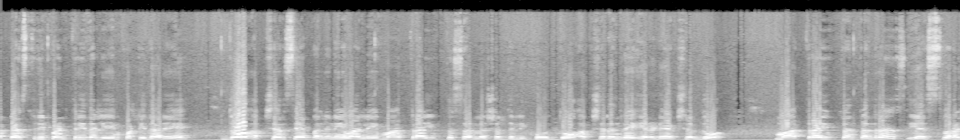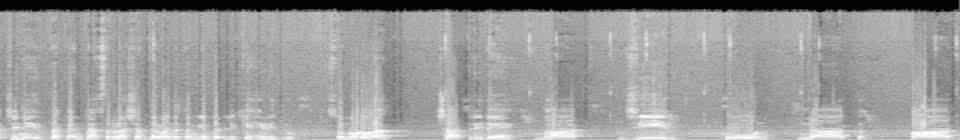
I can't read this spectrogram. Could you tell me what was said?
ಅಭ್ಯಾಸ ತ್ರೀ ಪಾಯಿಂಟ್ ತ್ರೀದಲ್ಲಿ ಏನು ಕೊಟ್ಟಿದ್ದಾರೆ? ದೋ ಅಕ್ಷರ ಸೆ ಬನನೆ ವಾಲೆ ಮಾತ್ರಾಯುಕ್ತ ಸರಳ ಶಬ್ದ ಲಿಖೋ. ದೋ ಅಕ್ಷರ ಅಂದರೆ ಎರಡೇ ಅಕ್ಷರದು ಮಾತ್ರಾಯುಕ್ತ ಅಂತಂದ್ರೆ ಸ್ವರಚಿಹ್ನೆ ಸ್ವರ ಚಿಹ್ನೆ ಇರ್ತಕ್ಕಂಥ ಸರಳ ಶಬ್ದಗಳನ್ನು ತಮಗೆ ಬರಲಿಕ್ಕೆ ಹೇಳಿದರು. ಸೊ ನೋಡುವ. ಛಾತ್ರಿದೆ, ಭಾತ್, ಝೀಲ್, ಹೂನ್, ನಾಕ್ ಪಾದ್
